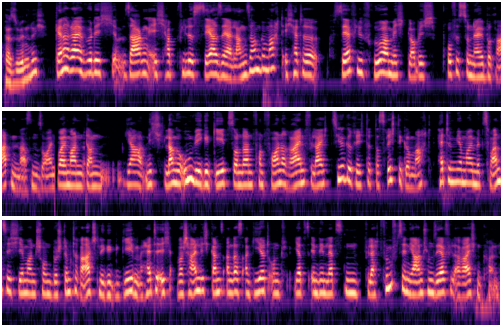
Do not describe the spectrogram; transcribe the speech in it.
persönlich? Generell würde ich sagen, ich habe vieles sehr, sehr langsam gemacht. Ich hätte sehr viel früher mich, glaube ich, professionell beraten lassen sollen, weil man dann ja nicht lange Umwege geht, sondern von vornherein vielleicht zielgerichtet das Richtige macht. Hätte mir mal mit 20 jemand schon bestimmte Ratschläge gegeben, hätte ich wahrscheinlich ganz anders agiert und jetzt in den letzten vielleicht 15 Jahren schon sehr viel erreichen können.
